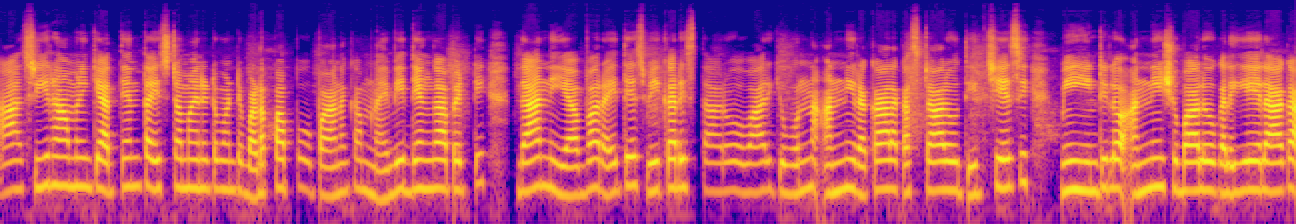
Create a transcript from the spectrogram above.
ఆ శ్రీరామునికి అత్యంత ఇష్టమైనటువంటి వడపప్పు పానకం నైవేద్యంగా పెట్టి దాన్ని ఎవరైతే స్వీకరిస్తారో వారికి ఉన్న అన్ని రకాల కష్టాలు తీర్చేసి మీ ఇంటిలో అన్ని శుభాలు కలిగేలాగా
